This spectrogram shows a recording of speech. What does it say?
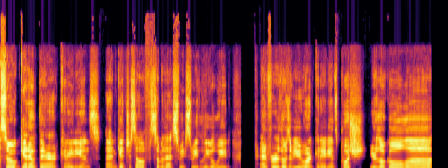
So get out there, Canadians, and get yourself some of that sweet, sweet legal weed. And for those of you who aren't Canadians, push your local uh,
